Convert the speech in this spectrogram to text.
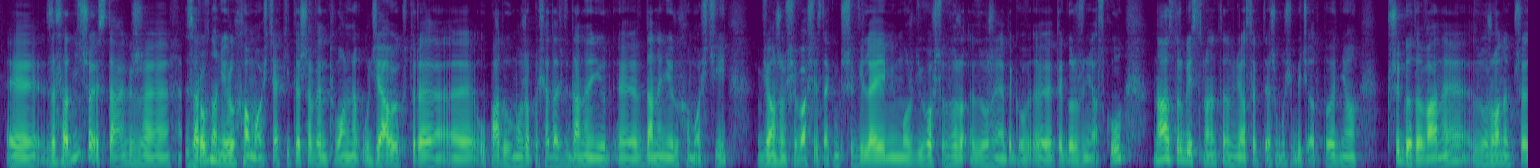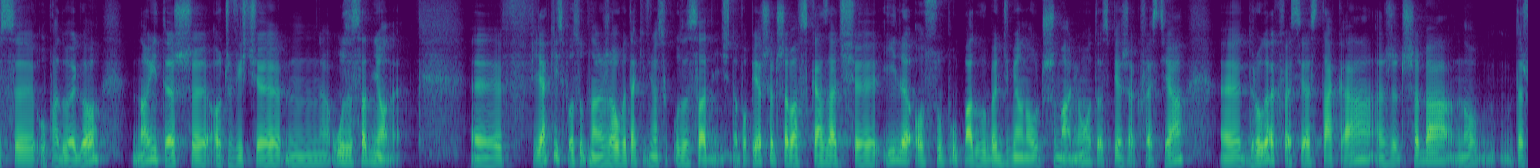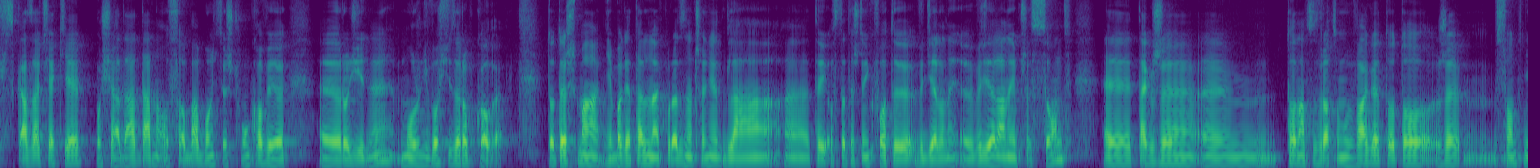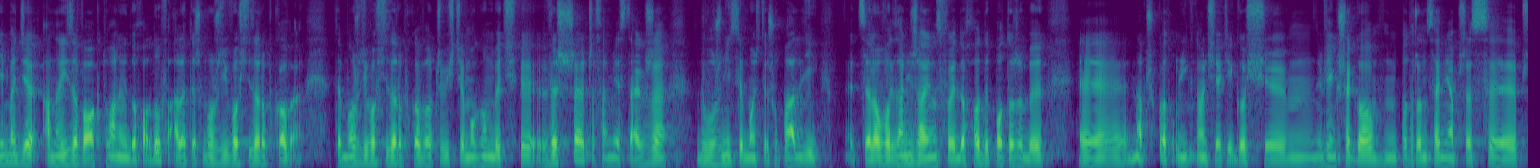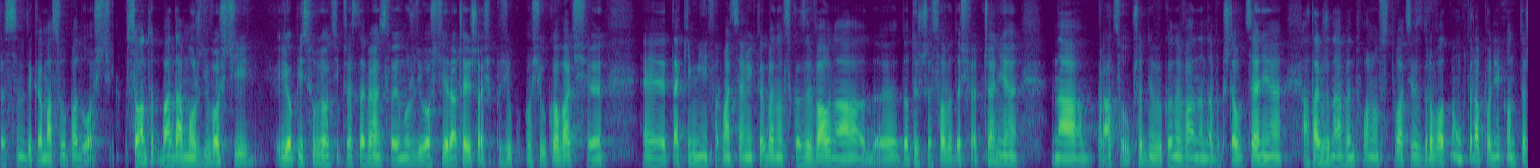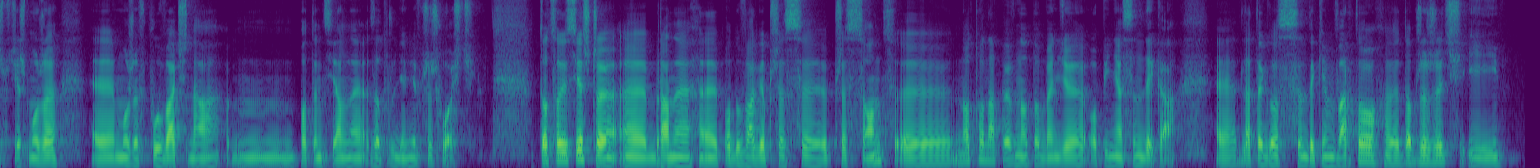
E, Zasadniczo jest tak, że zarówno nieruchomość, jak i też ewentualne udziały, które e, upadły może posiadać w danej, w danej nieruchomości, wiążą się właśnie z takim przywilejem i możliwością zło- złożenia tego, tegoż wniosku. No a z drugiej strony ten wniosek też musi być odpowiednio przygotowany, złożony przez upadłego, no i też oczywiście mm, uzasadniony. E, W jaki sposób należałoby taki wniosek uzasadnić? No po pierwsze trzeba wskazać, e, ile osób upadły będzie miał na utrzymaniu, to jest pierwsza kwestia. E, Druga kwestia jest taka, że trzeba no, też wskazać, jakie posiada dana osoba, bądź też członkowie rodziny możliwości zarobkowe. To też ma niebagatelne akurat znaczenie dla tej ostatecznej kwoty wydzielanej, wydzielanej przez sąd. Także to, na co zwracam uwagę, to to, że sąd nie będzie analizował aktualnych dochodów, ale też możliwości zarobkowe. Te możliwości zarobkowe oczywiście mogą być e, wyższe. Czasami jest tak, że dłużnicy bądź też upadli celowo zaniżają swoje dochody po to, żeby e, na przykład uniknąć jakiegoś em, większego potrącenia przez, e, przez syndyka masy upadłości. Sąd bada możliwości i opisując i przedstawiając swoje możliwości, raczej trzeba się posił- posiłkować się e, takimi informacjami, które będą wskazywały na e, dotychczasowe doświadczenie, na prace uprzednio wykonywane, na wykształcenie, a także na ewentualną sytuację zdrowotną, która poniekąd też przecież może, e, może wpływać na mm, potencjalne zatrudnienie w przyszłości. To, co jest jeszcze e, brane e, pod uwagę przez, e, przez sąd, e, no to na pewno to będzie opinia syndyka. E, Dlatego z syndykiem warto e, dobrze żyć i E,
